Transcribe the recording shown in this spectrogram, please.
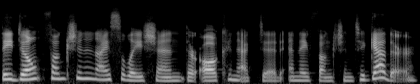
They don't function in isolation, they're all connected and they function together.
